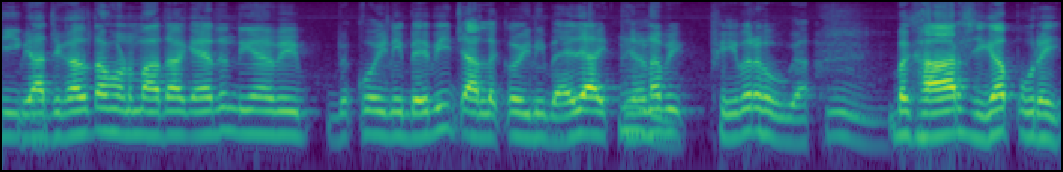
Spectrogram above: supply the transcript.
ਵੀ ਅੱਜ ਕੱਲ ਤਾਂ ਹੁਣ ਮਾਤਾ ਕਹਿ ਦਿੰਦੀਆਂ ਵੀ ਬ- ਕੋਈ ਨਹੀਂ ਬੇਬੀ ਚੱਲ ਕੋਈ ਨਹੀਂ ਬਹਿ ਜਾ। ਇੱਥੇ ਹਨਾ ਵੀ ਫੀਵਰ ਹੋਊਗਾ। ਬੁਖਾਰ ਸੀਗਾ ਪੂਰਾ ਹੀ।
